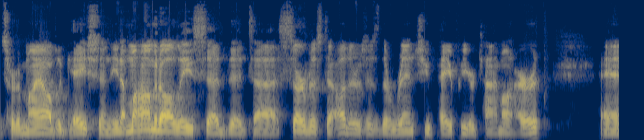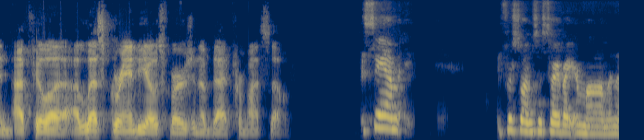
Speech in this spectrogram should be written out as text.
sort of my obligation. You know, Muhammad Ali said that uh, service to others is the rent you pay for your time on earth. And I feel a, a less grandiose version of that for myself. Sam, first of all, I'm so sorry about your mom, and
